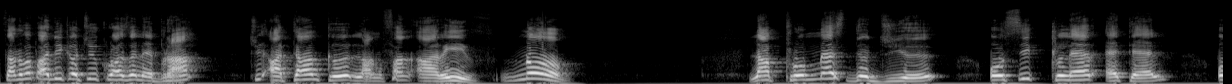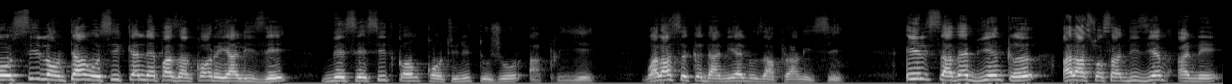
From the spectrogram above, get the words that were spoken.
ça ne veut pas dire que tu croises les bras, tu attends que l'enfant arrive. Non. La promesse de Dieu, aussi claire est-elle, aussi longtemps aussi qu'elle n'est pas encore réalisée, nécessite qu'on continue toujours à prier. Voilà ce que Daniel nous apprend ici. Il savait bien que à la 70e année,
